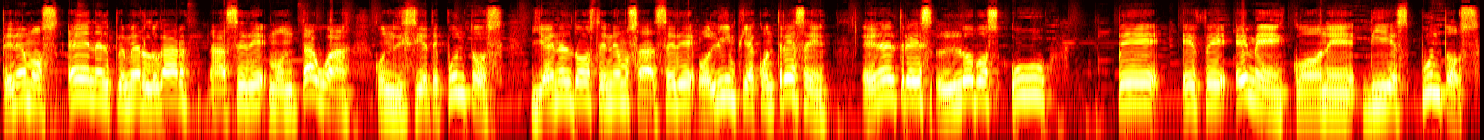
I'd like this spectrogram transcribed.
tenemos en el primer lugar a sede Montagua con 17 puntos. Ya en el 2 tenemos a sede Olimpia con 13. En el 3 Lobos U PFM con 10 eh, puntos.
